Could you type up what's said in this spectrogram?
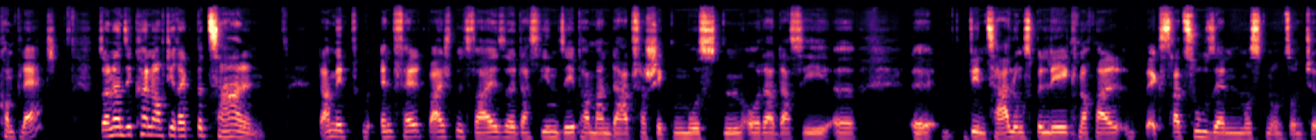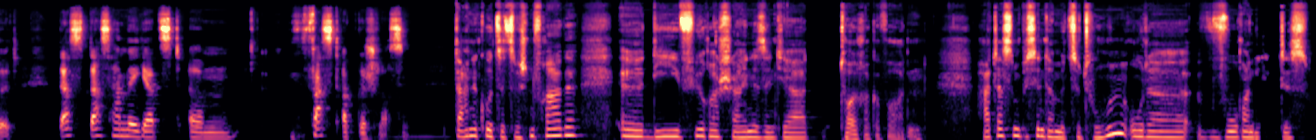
komplett, sondern sie können auch direkt bezahlen. Damit entfällt beispielsweise, dass sie ein SEPA-Mandat verschicken mussten oder dass sie äh, äh, den Zahlungsbeleg nochmal extra zusenden mussten und so ein Töt. Das, das haben wir jetzt ähm, fast abgeschlossen. Da eine kurze Zwischenfrage. Äh, die Führerscheine sind ja teurer geworden. Hat das ein bisschen damit zu tun oder woran liegt es?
